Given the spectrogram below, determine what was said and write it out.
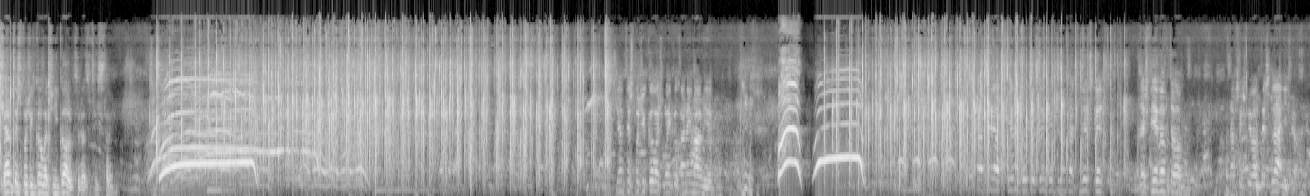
Chciałem też podziękować Nicole, która tutaj stoi. Chciałem też podziękować mojej kochanej mamie. Zawsze jak śpiewam tą piosenkę, którą za chwileczkę zaśpiewam, to zawsze śpiewam też dla niej trochę.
